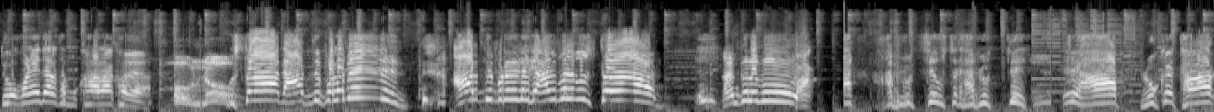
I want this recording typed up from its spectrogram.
তুই ওখানেই দাঁড়া থাকব খারাপ হয়ে। উস্তাদ আপনি পলাবেন? আপনি পলাবেন নাকি আমি পলাবো উস্তাদ? আমি পলাবো। হাফ লুটছে উস্তাদ হাফ লুটছে। এ হাফ লুকে থাক।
